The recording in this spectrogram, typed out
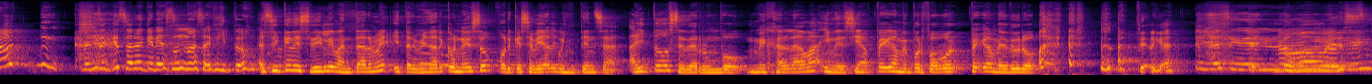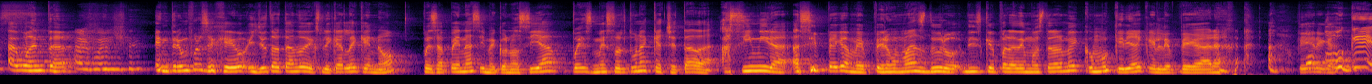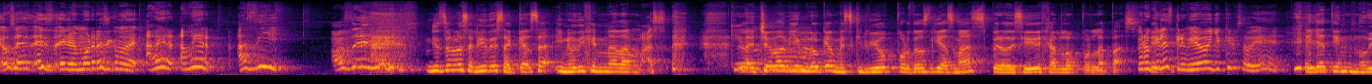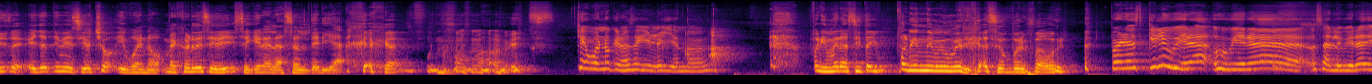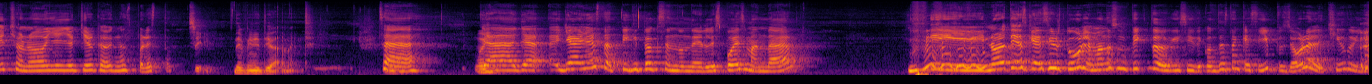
Pensé que solo querías un masajito. Así que decidí levantarme y terminar con eso porque se veía algo intensa. Ahí todo se derrumbó. Me jalaba y me decía, pégame por favor, pégame duro. la verga. Y yo así de, no, No, mames, mames. aguanta. Aguanta. Entre un forcejeo y yo tratando de explicarle que no, pues apenas y me conocía, pues me soltó una cachetada. Así mira, así pégame, pero más duro. Dice que para demostrarme cómo quería que le pegara. Verga. ¿O, o qué? O sea, es, es el amor así como de, a ver, a ver, así. Yo solo salí de esa casa y no dije nada más. La chava bien loca me escribió por dos días más, pero decidí dejarlo por la paz. ¿Pero qué Eh, le escribió? Yo quiero saber. Ella tiene, no dice, ella tiene 18 y bueno, mejor decidí seguir en la soltería. Jaja, no mames. Qué bueno que no seguí leyendo. Primera cita y préndeme un vergazo, por favor. Pero es que le hubiera, hubiera, o sea, le hubiera dicho, no, oye, yo quiero que vengas por esto. Sí, definitivamente. O sea, Bueno. ya, ya, ya hay hasta TikToks en donde les puedes mandar. Y no lo tienes que decir tú, le mandas un TikTok y si te contestan que sí, pues ya órale, chido y ya.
